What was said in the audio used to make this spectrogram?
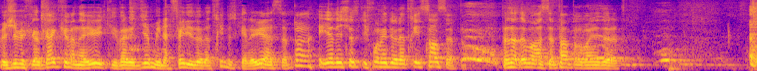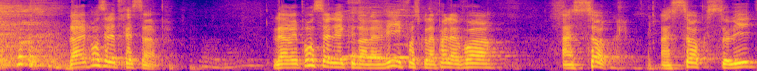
Mais j'ai vu quelqu'un qui en a eu et qui va le dire, mais il a fait l'idolâtrie parce qu'il a eu un sapin. Il y a des choses qui font l'idolâtrie sans sapin. Pas besoin d'avoir un sapin pour avoir l'idolâtrie. La réponse, elle est très simple. La réponse, elle est que dans la vie, il faut ce qu'on appelle avoir un socle, un socle solide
